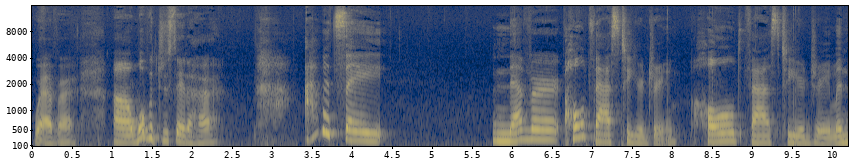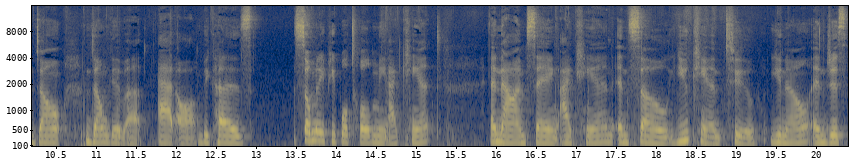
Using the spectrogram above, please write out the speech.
wherever? Um, what would you say to her? I would say never hold fast to your dream. Hold fast to your dream and don't don't give up at all because so many people told me I can't and now I'm saying I can and so you can too, you know, and just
